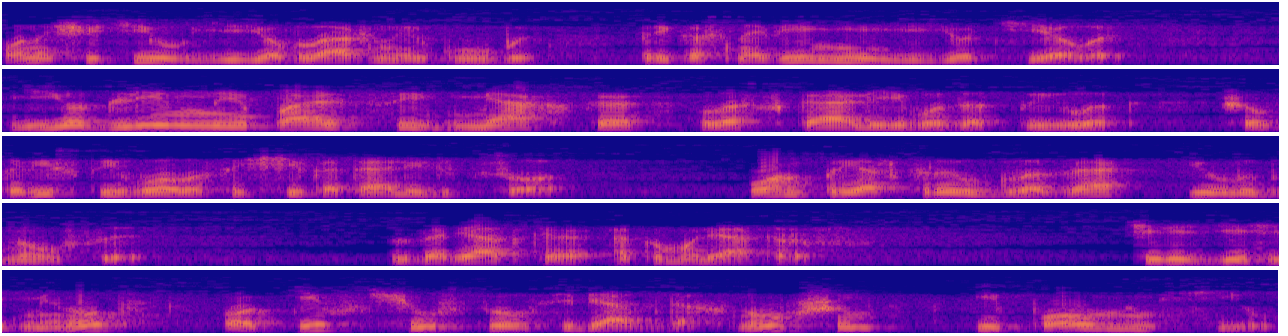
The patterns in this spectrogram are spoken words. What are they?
Он ощутил ее влажные губы, прикосновение ее тела. Ее длинные пальцы мягко ласкали его затылок, шелковистые волосы щекотали лицо. Он приоткрыл глаза и улыбнулся. Зарядка аккумуляторов. Через 10 минут О'Кив чувствовал себя отдохнувшим, и полным сил.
